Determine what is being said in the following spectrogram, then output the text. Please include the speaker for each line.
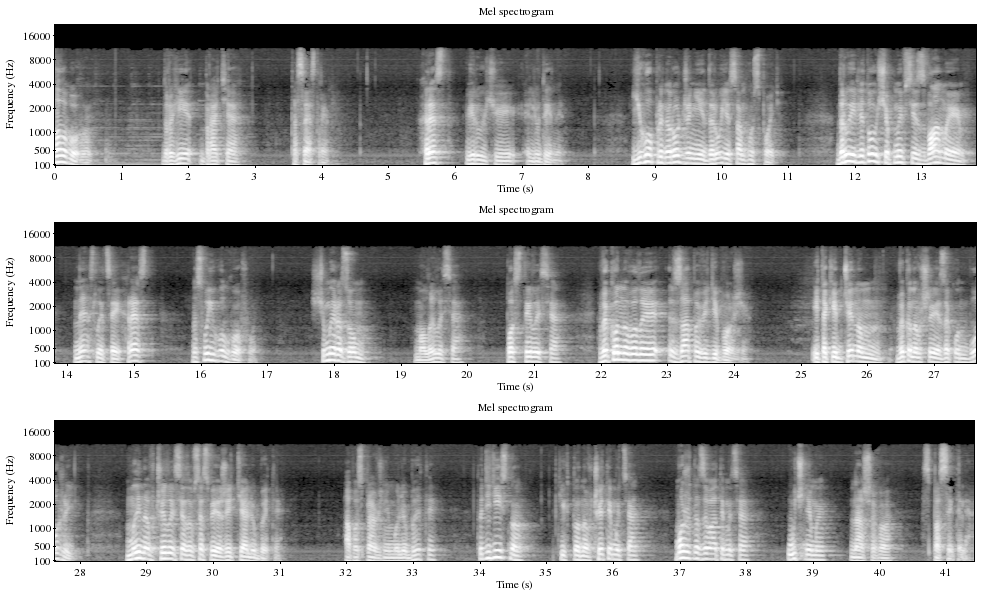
Speaker 1: Слава Богу, дорогі браття та сестри, хрест віруючої людини. Його при народженні дарує сам Господь. Дарує для того, щоб ми всі з вами несли цей хрест на свою Голгофу, що ми разом молилися, постилися, виконували заповіді Божі. І таким чином, виконавши закон Божий, ми навчилися за все своє життя любити. А по-справжньому любити, тоді дійсно ті, хто навчитимуться, можуть називатимуться учнями нашого Спасителя.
